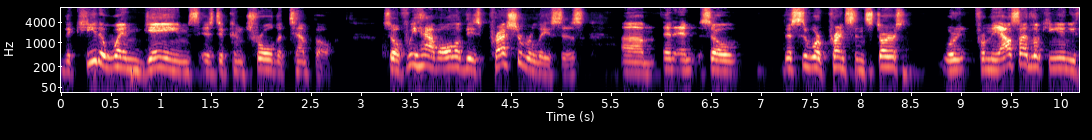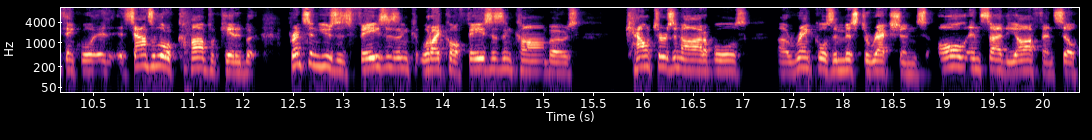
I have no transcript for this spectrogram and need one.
the key to win games is to control the tempo. So if we have all of these pressure releases, um, and and so this is where Princeton starts. Where from the outside looking in, you think, well, it, it sounds a little complicated, but Princeton uses phases and what I call phases and combos, counters and audibles, uh, wrinkles and misdirections, all inside the offense. So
